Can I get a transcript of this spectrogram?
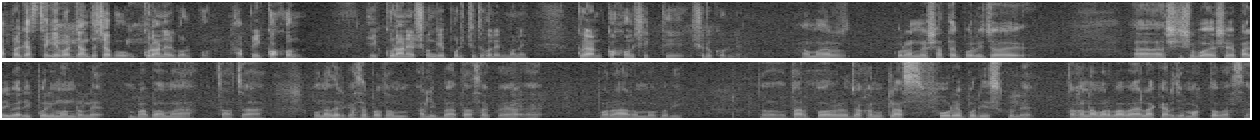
আপনার কাছ থেকে এবার জানতে চাবো কোরআনের গল্প। আপনি কখন এই কোরআনের সঙ্গে পরিচিত হলেন? মানে কোরআন কখন শিখতে শুরু করলেন? আমার কোরআনের সাথে পরিচয় শিশু বয়সে পারিবারিক পরিমণ্ডলে বাবা মা চাচা ওনাদের কাছে প্রথম আলিব্বা তাসা পড়া আরম্ভ করি। তো তারপর যখন ক্লাস ফোরে পড়ি স্কুলে তখন আমার বাবা এলাকার যে মক্তব আছে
